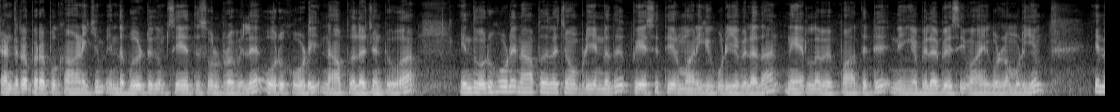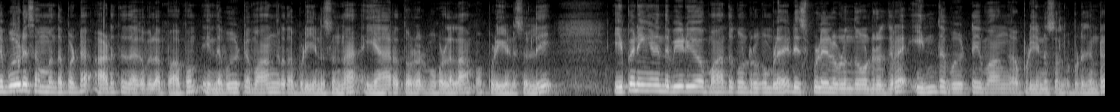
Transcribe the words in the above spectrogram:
ரெண்டரை பிறப்பு காணிக்கும் இந்த வீட்டுக்கும் சேர்த்து சொல்கிற விலை ஒரு கோடி நாற்பது லட்சம் ரூபா. இந்த ஒரு கோடி நாற்பது லட்சம் அப்படின்றது பேசி தீர்மானிக்கக்கூடிய விலை தான் நேரில் போய் பார்த்துட்டு நீங்கள் விலை பேசி வாங்கிக்கொள்ள முடியும். இந்த வீடு சம்மந்தப்பட்ட அடுத்த தகவலை பார்ப்போம். இந்த வீட்டை வாங்குறது அப்படின்னு சொன்னால் யாரை தொடர்பு கொள்ளலாம் அப்படின்னு சொல்லி இப்போ நீங்கள் இந்த வீடியோ பார்த்து கொண்டிருக்கும் பொழுது டிஸ்பிளேயில் விழுந்து கொண்டிருக்கிற இந்த வீட்டை வாங்க அப்படின்னு சொல்லப்படுகின்ற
